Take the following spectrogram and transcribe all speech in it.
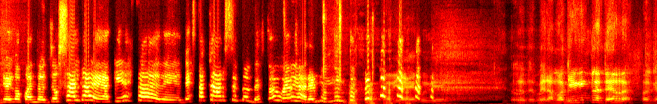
yo digo, cuando yo salga de aquí, esta, de, de esta cárcel donde estoy, voy a viajar el mundo entero. Muy bien, muy bien. Te esperamos aquí en Inglaterra para que,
